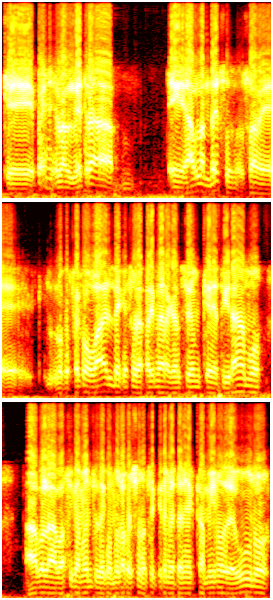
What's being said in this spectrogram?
que pues, las letras eh, hablan de eso, ¿sabes? Lo que fue Cobarde, que fue la primera canción que tiramos, habla básicamente de cuando una persona se quiere meter en el camino de uno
